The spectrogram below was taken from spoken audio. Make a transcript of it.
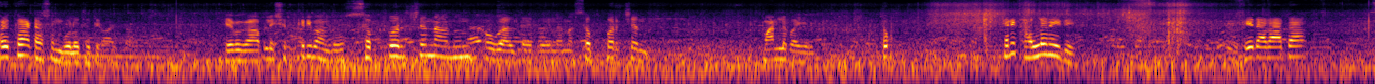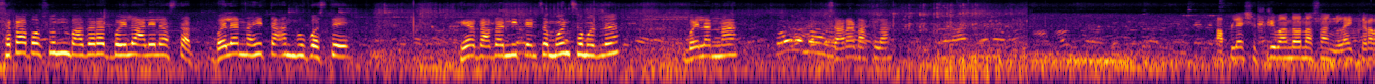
खळखळाट असून बोलत होते. हे बघा आपले शेतकरी बांधव सफरचंद आणून खाऊ आहेत बैलांना सफरचंद. मानलं पाहिजे. तो त्याने खाल्लं नाही ते. हे दादा आता सकाळपासून बाजारात बैल आलेले असतात. बैलांनाही ताण भूक असते. ह्या दादांनी त्यांचं मन समजलं. बैलांना चारा टाकला. आपल्या शेतकरी बांधवांना सांग लाईक करा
